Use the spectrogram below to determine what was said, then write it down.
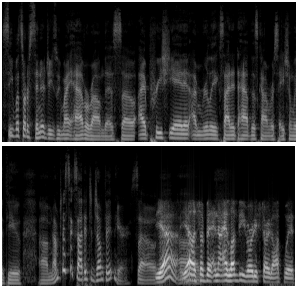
see what sort of synergies we might have around this. So I appreciate it. I'm really excited to have this conversation with you. Um, and I'm just excited to jump in here. So yeah, um, yeah, let's um, jump in. And I love that you've already started off with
